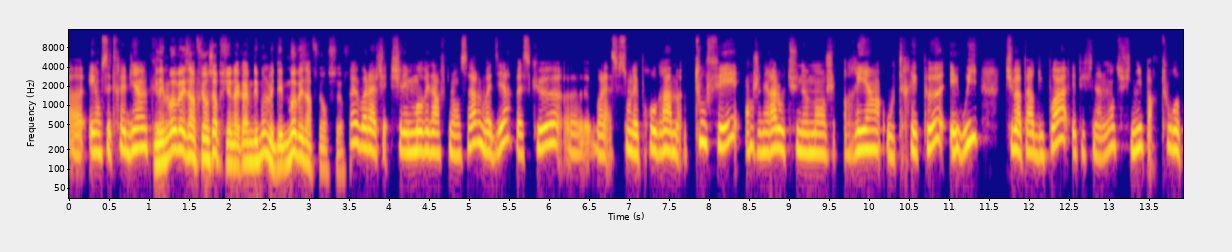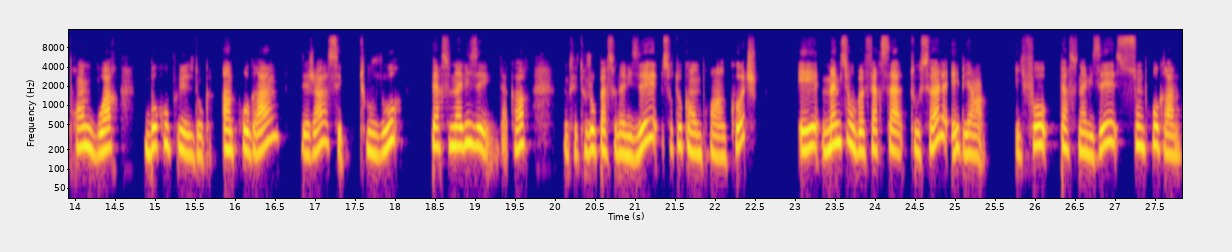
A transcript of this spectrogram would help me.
euh, et on sait très bien que Les mauvais influenceurs parce qu'il y en a quand même des bons mais des mauvais influenceurs. Ouais, voilà, chez, chez les mauvais influenceurs, on va dire, parce que euh, voilà, ce sont les programmes tout faits, en général où tu ne manges rien ou très peu, et oui, tu vas perdre du poids, et puis finalement, tu finis par tout reprendre, voire beaucoup plus. Donc, un programme, déjà, c'est toujours personnalisé, d'accord? Donc, c'est toujours personnalisé, surtout quand on prend un coach, et même si on veut faire ça tout seul, eh bien, il faut personnaliser son programme.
